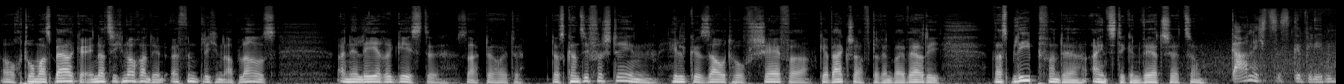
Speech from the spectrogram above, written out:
Auch Thomas Berg erinnert sich noch an den öffentlichen Applaus. Eine leere Geste, sagt er heute. Das kann sie verstehen. Hilke Sauthof-Schäfer, Gewerkschafterin bei Verdi. Was blieb von der einstigen Wertschätzung? Gar nichts ist geblieben.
